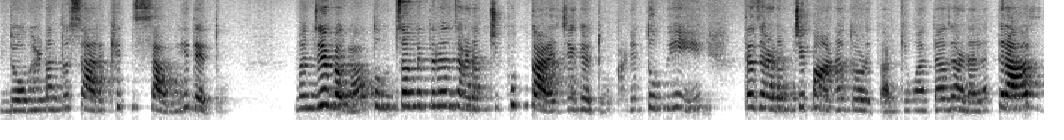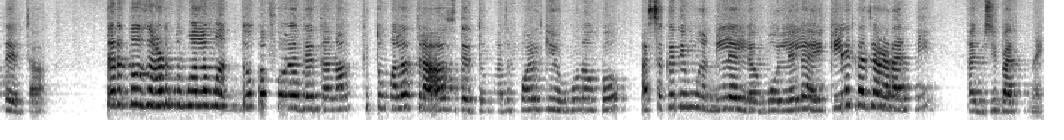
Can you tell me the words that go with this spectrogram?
दोघांना तो सारखीच सावली देतो. म्हणजे बघा तुमचा मित्र झाडांची खूप काळजी घेतो आणि तुम्ही त्या झाडांची पानं तोडता किंवा त्या झाडाला त्रास देता. तर तो झाड तुम्हाला म्हणतो का फळ देताना? की तुम्हाला त्रास देतो माझं फळ घेऊ नको? असं कधी म्हणलेलं बोललेलं ऐकले का झाडांनी? अजिबात नाही.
